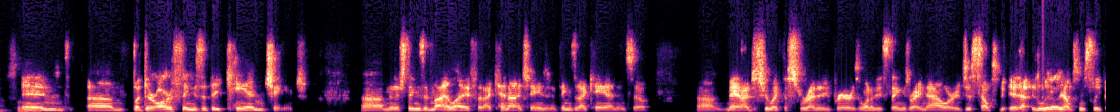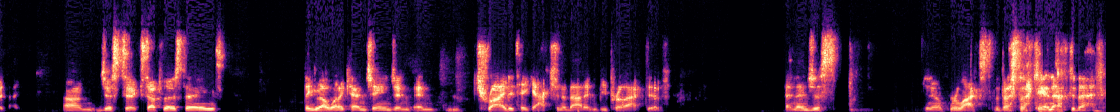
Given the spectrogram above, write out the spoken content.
Absolutely. And um, but there are things that they can change. Um, and there's things in my life that I cannot change, and things that I can. And so, um, man, I just feel like the Serenity Prayer is one of these things right now where it just helps me. It, it literally helps me sleep at night. Um, just to accept those things, think about what I can change and and try to take action about it and be proactive. and then just you know relax the best that I can after that.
